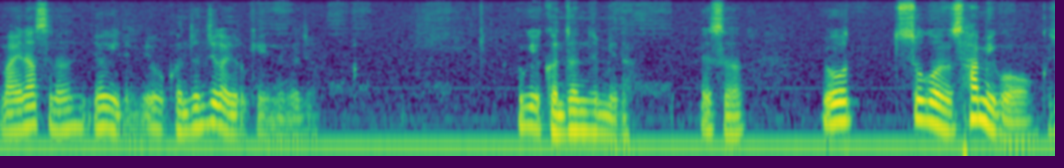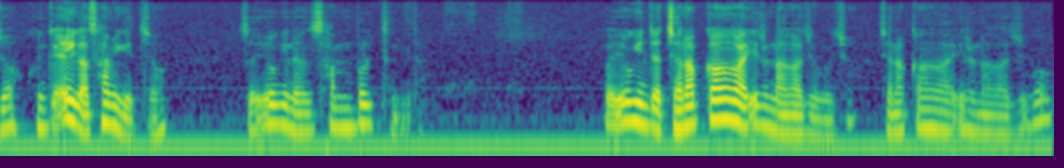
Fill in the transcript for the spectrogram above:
마이너스는 0이 됩니다. 요 건전지가 이렇게 있는 거죠. 여기 건전지입니다. 그래서 요 속은 3이고 그죠? 그러니까 A가 3이겠죠. 그래서 여기는 3볼트입니다. 여기 이제 전압 강화가 일어나 가지고 그죠? 전압 강화가 일어나 가지고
